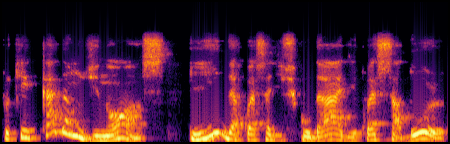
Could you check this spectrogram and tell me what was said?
porque cada um de nós lida com essa dificuldade, com essa dor,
